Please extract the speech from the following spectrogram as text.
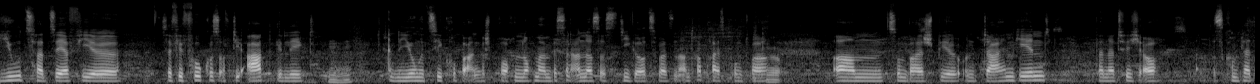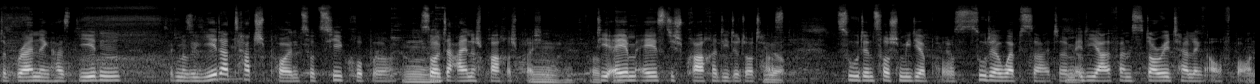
Youths hat sehr viel, sehr viel Fokus auf die Art gelegt. Eine junge Zielgruppe angesprochen, nochmal ein bisschen anders als Stigots, weil es ein anderer Preispunkt war ähm, zum Beispiel. Und dahingehend dann natürlich auch das komplette Branding heißt jeden, sag mal so, jeder Touchpoint zur Zielgruppe sollte eine Sprache sprechen. Die AMA ist die Sprache, die du dort hast. Ja. Zu den Social Media Posts, zu der Webseite, im Idealfall ein Storytelling aufbauen.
